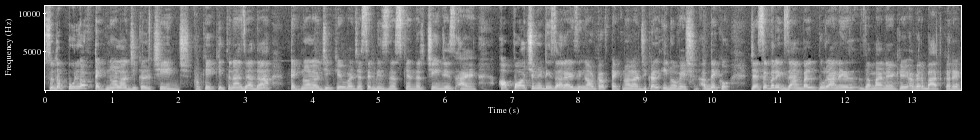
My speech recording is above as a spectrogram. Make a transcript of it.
So the pull of technological change okay कितना ज़्यादा टेक्नोलॉजी के वजह से बिज़नेस के अंदर चेंजेस आए। Opportunities arising out of technological innovation अब देखो, जैसे फॉर एग्ज़ाम्पल पुराने ज़माने की अगर बात करें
